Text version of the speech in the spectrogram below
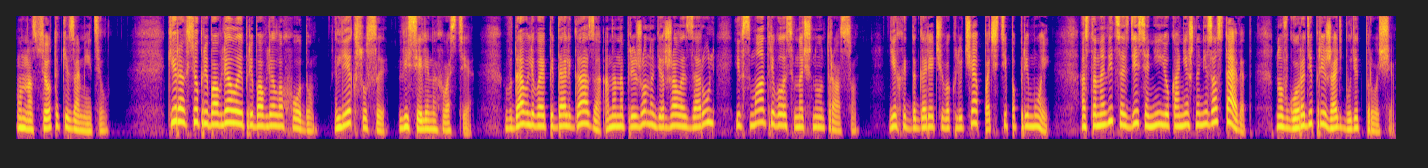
он нас все-таки заметил». Кира все прибавляла и прибавляла ходу. «Лексусы» висели на хвосте. Вдавливая педаль газа, она напряженно держалась за руль и всматривалась в ночную трассу. Ехать до горячего ключа почти по прямой. Остановиться здесь они ее, конечно, не заставят, но в городе прижать будет проще.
